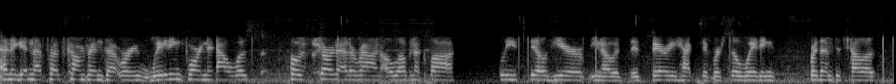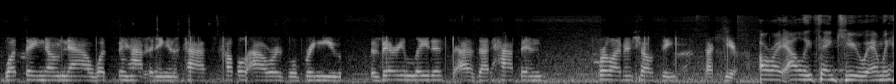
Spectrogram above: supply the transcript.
And again, that press conference that we're waiting for now was supposed to start at around 11 o'clock. Police still here. You know, it's, it's very hectic. We're still waiting for them to tell us what they know now, what's been happening in the past couple hours. We'll bring you the very latest as that happens. We're live in Chelsea. Back to you. All right, Ali, thank you. And we have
